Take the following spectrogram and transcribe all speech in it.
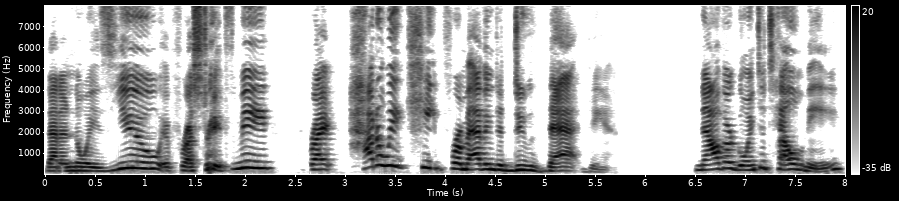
That annoys you. It frustrates me, right? How do we keep from having to do that dance? Now they're going to tell me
